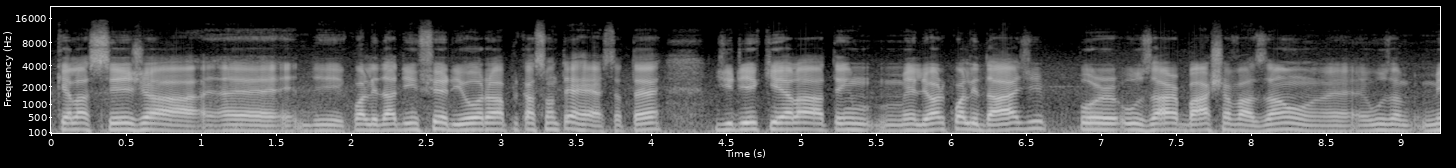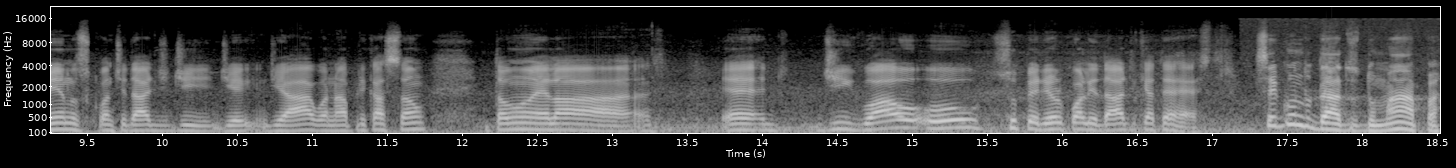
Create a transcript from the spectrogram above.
que ela seja é, de qualidade inferior à aplicação terrestre. Até diria que ela tem melhor qualidade por usar baixa vazão, é, usa menos quantidade de, de, de água na aplicação, então ela é de igual ou superior qualidade que a terrestre. Segundo dados do mapa,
